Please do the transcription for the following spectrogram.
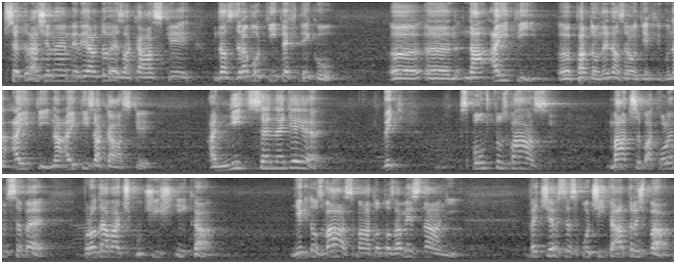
předražené miliardové zakázky na zdravotní techniku, na IT, eh, pardon, ne na zdravotní na IT, na IT zakázky. A nic se neděje. Teď spoustu z vás má třeba kolem sebe prodavačku, číšníka. Někdo z vás má toto zaměstnání. Večer se spočítá tržba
